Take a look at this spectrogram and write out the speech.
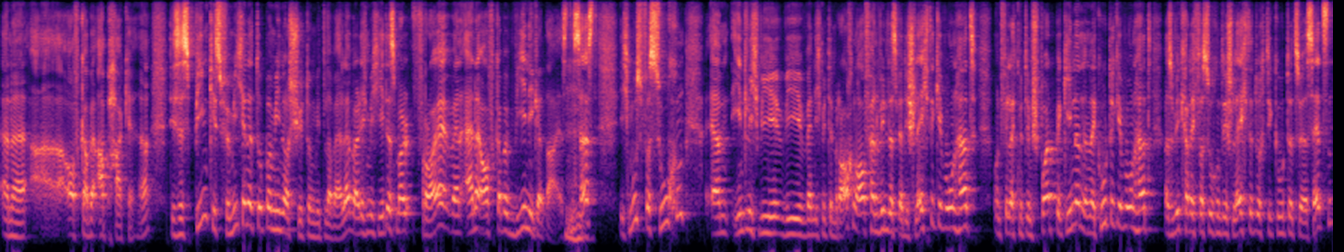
eine äh, Aufgabe abhacke. Ja? Dieses Bing ist für mich eine Dopaminausschüttung mittlerweile mittlerweile, weil ich mich jedes Mal freue, wenn eine Aufgabe weniger da ist. Das mhm. heißt, ich muss versuchen, ähm, ähnlich wie, wie wenn ich mit dem Rauchen aufhören will, das wäre die schlechte Gewohnheit und vielleicht mit dem Sport beginnen, eine gute Gewohnheit. Also wie kann ich versuchen, die schlechte durch die gute zu ersetzen?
